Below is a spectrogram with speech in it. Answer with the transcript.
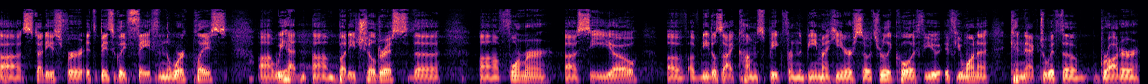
uh, studies for it's basically faith in the workplace. Uh, we had um, Buddy Childress, the uh, former uh, CEO of, of Needles Eye, come speak from the Bema here. So it's really cool if you if you want to connect with the broader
